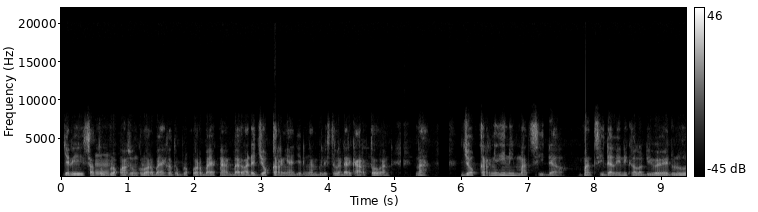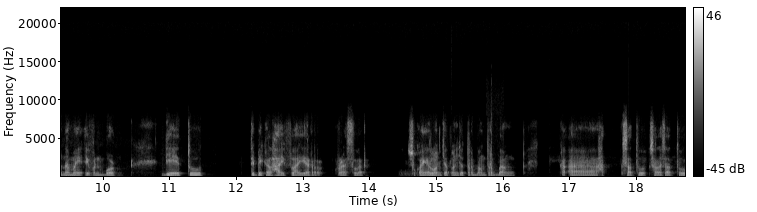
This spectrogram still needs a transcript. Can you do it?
Jadi satu Hmm. blok langsung keluar banyak, satu blok keluar banyak. Nah, baru ada jokernya. Jadi ngambil istilah dari kartu kan. Nah, jokernya ini Matt Sidal. Matt Sidal ini kalau di WWE dulu namanya Evan Bourne. Dia itu tipikal high flyer wrestler. Sukanya loncat-loncat, terbang-terbang. Eh, satu salah satu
